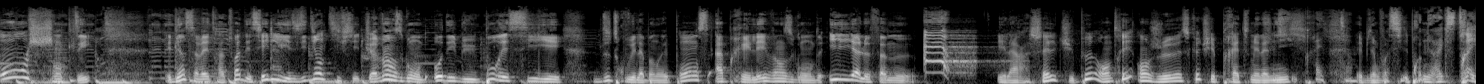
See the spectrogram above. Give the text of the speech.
ont chanté. Eh bien, ça va être à toi d'essayer de les identifier. Tu as 20 secondes au début pour essayer de trouver la bonne réponse. Après les 20 secondes, il y a le fameux et là, Rachel, tu peux rentrer en jeu. Est-ce que tu es prête, Mélanie Je suis prête. Eh bien, voici le premier extrait.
